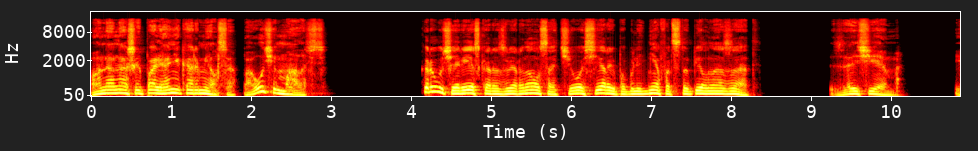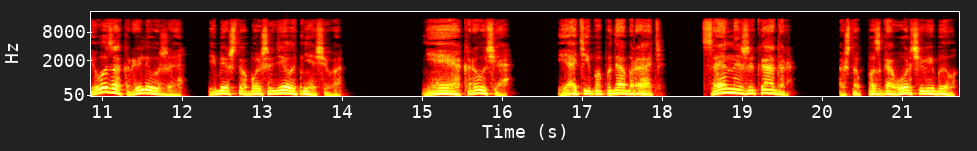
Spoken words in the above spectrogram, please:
Он на нашей поляне кормился. Поучим малость. Круче резко развернулся, отчего Серый, побледнев, отступил назад. «Зачем? Его закрыли уже. Тебе что, больше делать нечего?» «Не, Круче. Я типа подобрать. Ценный же кадр. А чтоб позговорчивей был,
